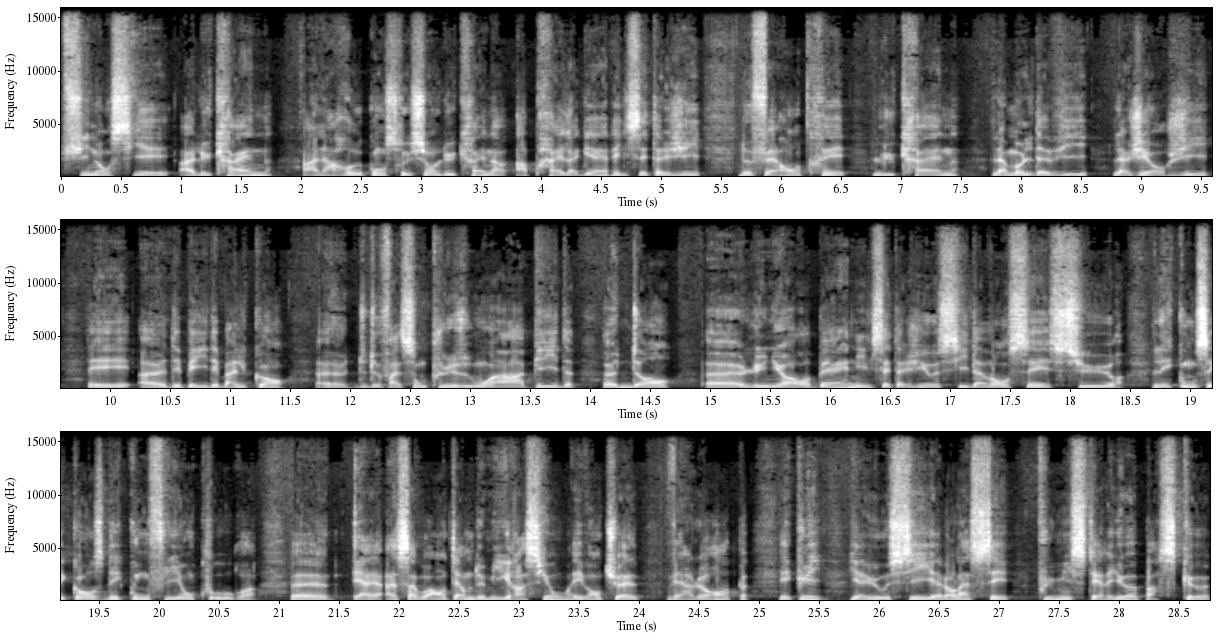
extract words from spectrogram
financier à l'Ukraine, à la reconstruction de l'Ukraine après la guerre. Il s'est agi de faire entrer l'Ukraine, la Moldavie, la Géorgie et euh, des pays des Balkans euh, de, façon plus ou moins rapide euh, dans euh, l'Union européenne. Il s'est agi aussi d'avancer sur les conséquences des conflits en cours, euh, à savoir en termes de migration éventuelle vers l'Europe. Et puis, il y a eu aussi, alors là, c'est plus mystérieux parce que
